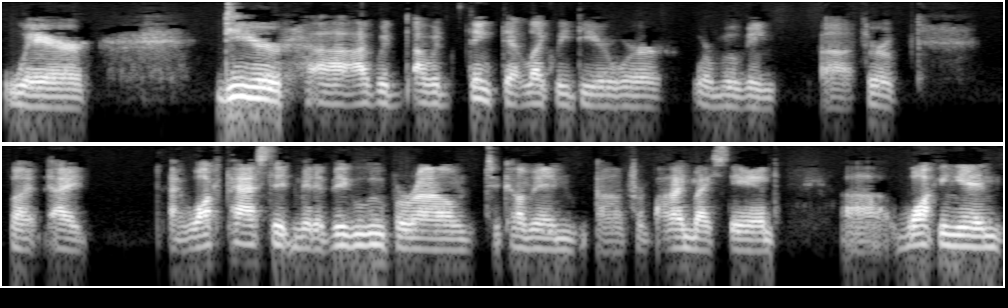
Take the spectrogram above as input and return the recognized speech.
where deer, uh, I would I would think that likely deer were were moving uh, through, but I I walked past it, made a big loop around to come in uh, from behind my stand. Uh, walking in,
